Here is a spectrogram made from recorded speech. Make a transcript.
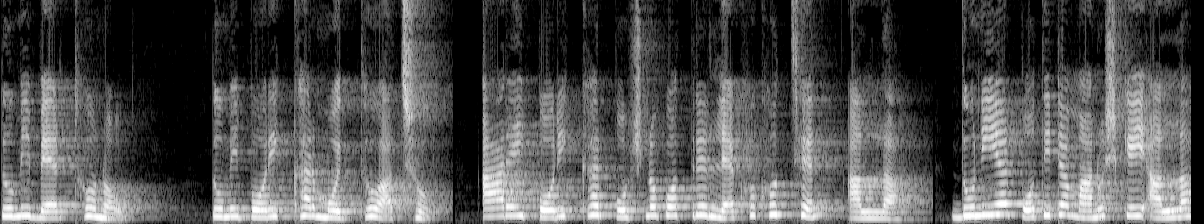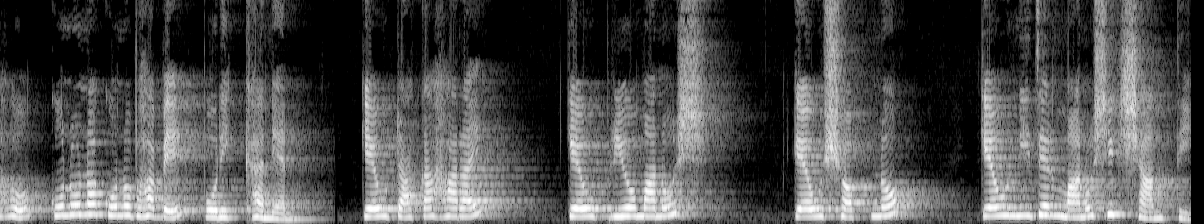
তুমি ব্যর্থ নও। তুমি পরীক্ষার মধ্য আছো। আর এই পরীক্ষার প্রশ্নপত্রের লেখক হচ্ছেন আল্লাহ। দুনিয়ার প্রতিটা মানুষকেই আল্লাহ কোনো না কোনোভাবে পরীক্ষা নেন। কেউ টাকা হারায় কেউ প্রিয় মানুষ, কেউ স্বপ্ন, কেউ নিজের মানসিক শান্তি।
